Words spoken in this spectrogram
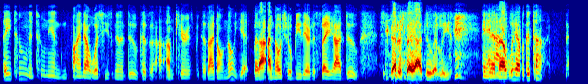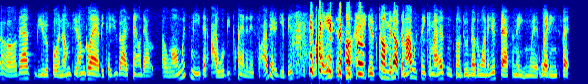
stay tuned and tune in and find out what she's going to do because I'm curious because I don't know yet. But I, I know she'll be there to say I do. She better say I do at least, and uh, we'll have a good time. Oh, that's beautiful, and I'm I'm glad because you guys found out along with me that I will be planning it. So I better get busy. July 8th is, is coming up, and I was thinking my husband was going to do another one of his fascinating weddings, but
